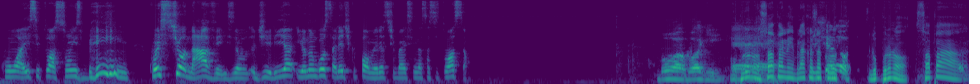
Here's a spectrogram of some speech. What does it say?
com aí situações bem questionáveis, eu diria, e eu não gostaria de que o Palmeiras estivesse nessa situação. Boa, boa, Gui. Bruno, é... só para lembrar que eu já coloquei. Bruno, só para.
